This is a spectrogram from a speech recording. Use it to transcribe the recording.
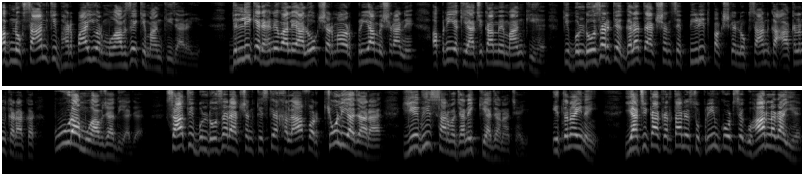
अब नुकसान की भरपाई और मुआवजे की मांग की जा रही है। दिल्ली के रहने वाले आलोक शर्मा और प्रिया मिश्रा ने अपनी एक याचिका में मांग की है कि बुलडोजर के गलत एक्शन से पीड़ित पक्ष के नुकसान का आकलन कराकर पूरा मुआवजा दिया जाए। साथ ही बुलडोजर एक्शन किसके खिलाफ और क्यों लिया जा रहा है यह भी सार्वजनिक किया जाना चाहिए। इतना ही नहीं याचिकाकर्ता ने सुप्रीम कोर्ट से गुहार लगाई है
